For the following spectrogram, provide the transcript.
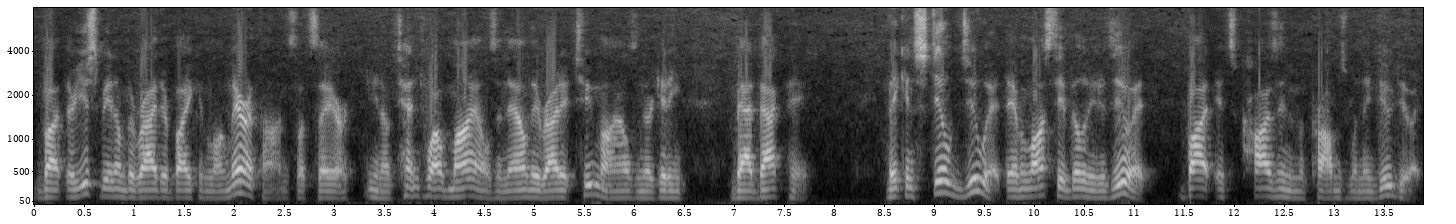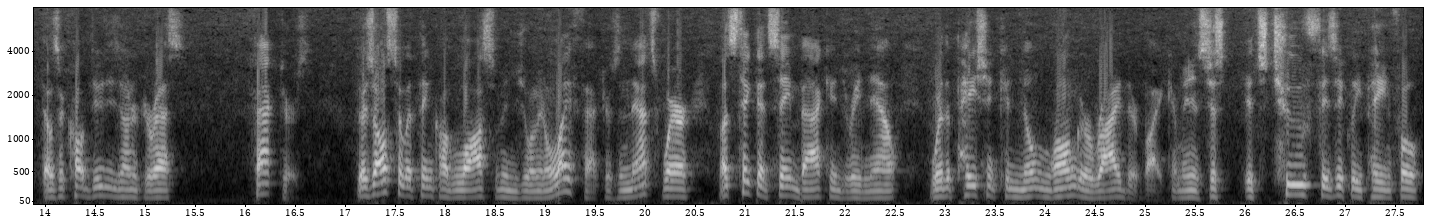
but they're used to being able to ride their bike in long marathons, let's say, or, you know, 10, 12 miles, and now they ride it two miles and they're getting bad back pain. They can still do it. They haven't lost the ability to do it, but it's causing them the problems when they do do it. Those are called duties under duress factors. There's also a thing called loss of enjoyment of life factors, and that's where, let's take that same back injury now, where the patient can no longer ride their bike. I mean, it's just, it's too physically painful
